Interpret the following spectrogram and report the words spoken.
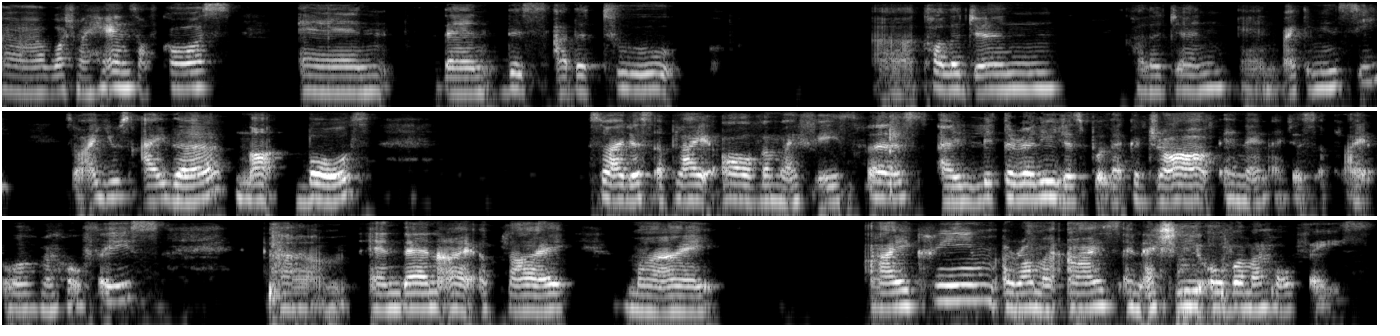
uh, wash my hands, of course, and then these the two uh, collagen, collagen and vitamin C. So I use either, not both. So I just apply it all over my face first. I literally just put like a drop and then I just apply it all over my whole face. Um, and then I apply my eye cream around my eyes and actually over my whole face.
